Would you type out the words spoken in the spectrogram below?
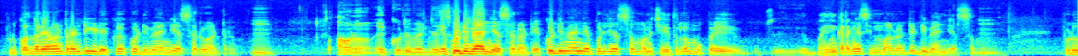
ఇప్పుడు కొందరు ఏమంటారు అంటే వీడు ఎక్కువ ఎక్కువ డిమాండ్ చేస్తారు అంటారు. అవును ఎక్కువ డిమాండ్ ఎక్కువ డిమాండ్ చేస్తారు అంటే ఎక్కువ డిమాండ్ ఎప్పుడు చేస్తాం? మన చేతిలో ముప్పై భయంకరంగా సినిమాలు ఉంటే డిమాండ్ చేస్తాం. ఇప్పుడు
